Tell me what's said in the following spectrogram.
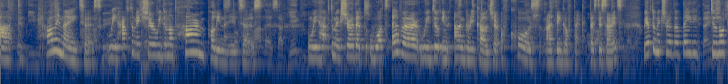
at pollinators. We have to make sure we do not harm pollinators. We have to make sure that whatever we do in agriculture, of course, I think of pec- pesticides, we have to make sure that they do not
